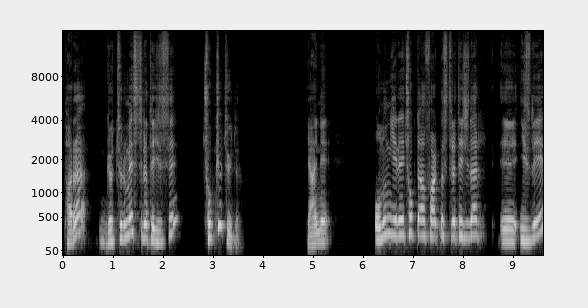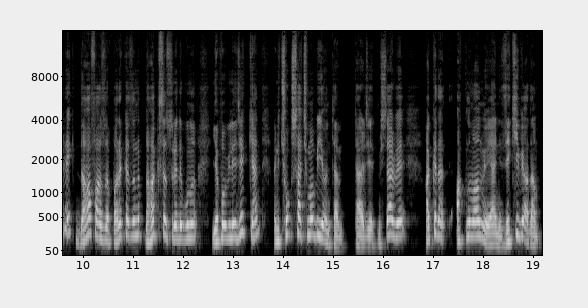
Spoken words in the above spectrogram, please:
para götürme stratejisi çok kötüydü. Yani onun yerine çok daha farklı stratejiler e, izleyerek daha fazla para kazanıp daha kısa sürede bunu yapabilecekken hani çok saçma bir yöntem tercih etmişler ve hakikaten aklım almıyor yani zeki bir adam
